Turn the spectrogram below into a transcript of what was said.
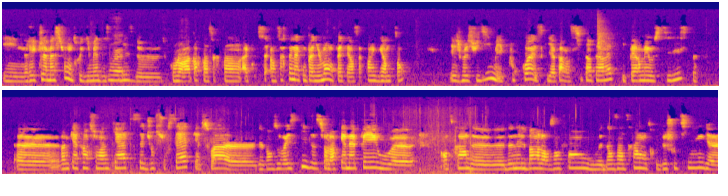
et une réclamation entre guillemets des stylistes de, qu'on leur apporte un certain, un certain accompagnement en fait et un certain gain de temps. Et je me suis dit, mais pourquoi est-ce qu'il n'y a pas un site internet qui permet aux stylistes 24 euh, heures sur 24, 7 jours sur 7, qu'elles soient devant The Voice Kids sur leur canapé ou en train de donner le bain à leurs enfants ou dans un train entre deux shootings. Euh,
